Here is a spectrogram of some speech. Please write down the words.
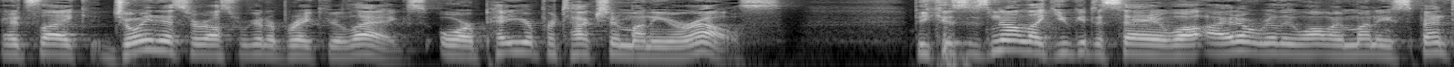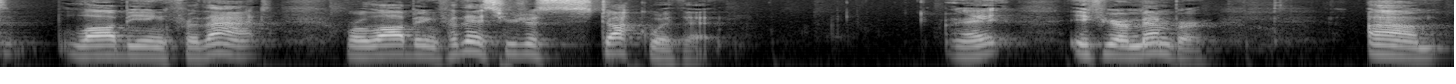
It's like, join us or else we're going to break your legs, or pay your protection money or else because it's not like you get to say, well, I don't really want my money spent lobbying for that or lobbying for this. You're just stuck with it, right? If you're a member. Um,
